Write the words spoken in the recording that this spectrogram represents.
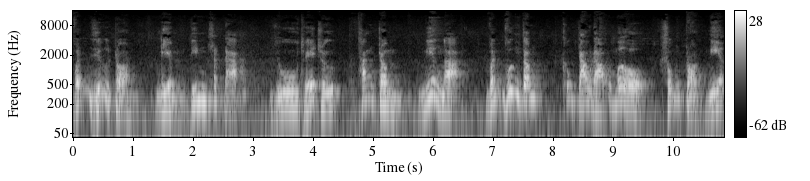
vẫn giữ tròn niềm tin sắt đá, dù thế sự, thăng trầm, nghiêng ngả, vẫn vững tâm, không trao đạo mơ hồ, sống tròn nghĩa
